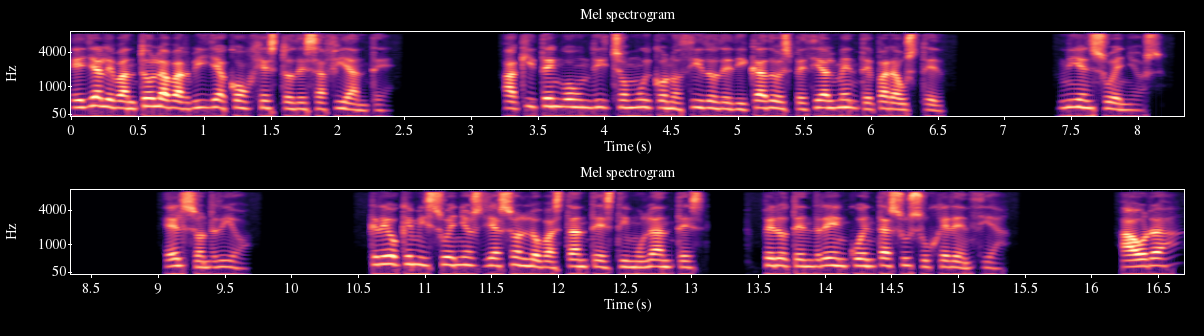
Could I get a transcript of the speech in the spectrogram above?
Ella levantó la barbilla con gesto desafiante. Aquí tengo un dicho muy conocido dedicado especialmente para usted. Ni en sueños. Él sonrió. Creo que mis sueños ya son lo bastante estimulantes, pero tendré en cuenta su sugerencia. Ahora,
